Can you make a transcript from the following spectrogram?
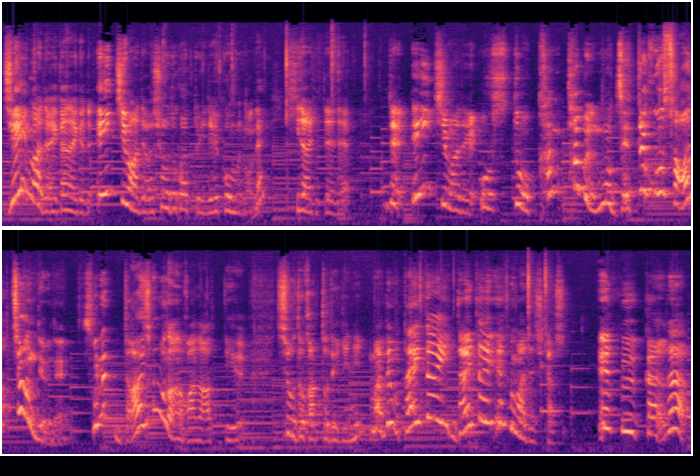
J まではいかないけど H まではショートカット入れ込むのね。左手で。で H まで押すとか多分もう絶対こう触っちゃうんだよね。それ大丈夫なのかなっていうショートカット的に。まあでも大体大体 F までしかし F から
